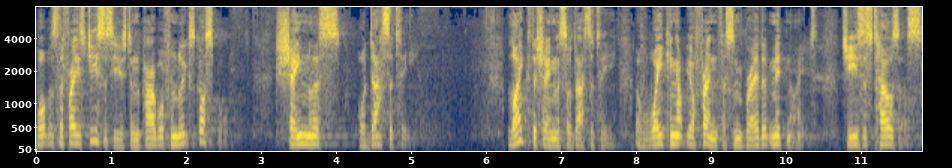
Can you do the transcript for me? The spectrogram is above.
what was the phrase Jesus used in the parable from Luke's Gospel? Shameless audacity. Like the shameless audacity of waking up your friend for some bread at midnight, Jesus tells us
